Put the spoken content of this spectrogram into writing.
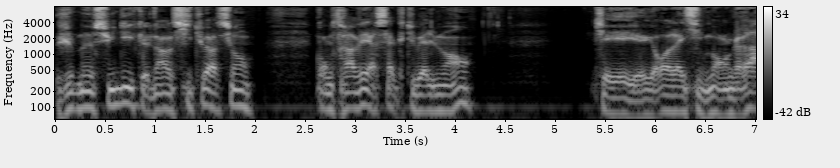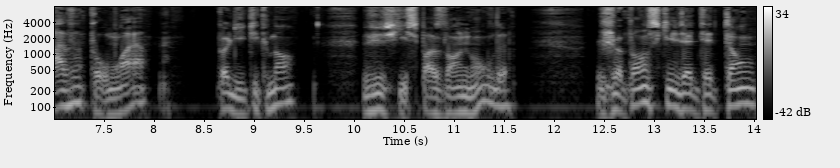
Je me suis dit que dans la situation qu'on traverse actuellement, qui est relativement grave pour moi, politiquement, vu ce qui se passe dans le monde, je pense qu'il était temps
